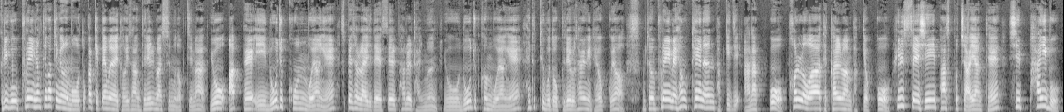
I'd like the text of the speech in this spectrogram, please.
그리고 프레임 형태 같은 경우는 뭐 똑같기 때문에 더 이상 드릴 말씀은 없지만 요 앞에 이 노즈콘 모양의 스페셜라이즈드 SL8을 닮은 요 노즈콘 모양의 헤드 튜브도 그대로 사용이 되었고요. 아무튼 프레임의 형태는 바뀌지 않았고 컬러와 데칼만 바뀌었고 휠셋이 파스포츠 아이한테 C5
